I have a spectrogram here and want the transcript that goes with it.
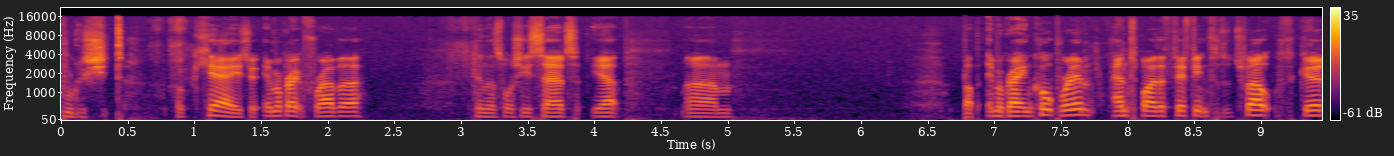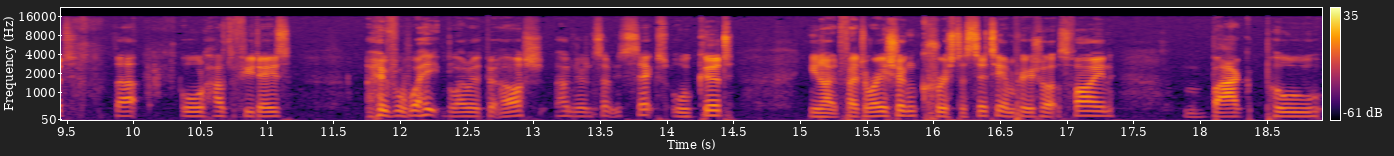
bullshit? Okay, so immigrate forever. I think that's what she said. Yep. Um, but immigrating cool, brilliant. Enter by the 15th to the 12th. Good. That all has a few days. Overweight, a bit harsh. 176, all good. United Federation, Korista City, I'm pretty sure that's fine. Bagpool,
